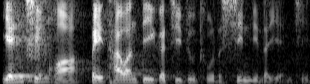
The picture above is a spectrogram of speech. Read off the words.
严清华，北台湾第一个基督徒的心灵的眼睛。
